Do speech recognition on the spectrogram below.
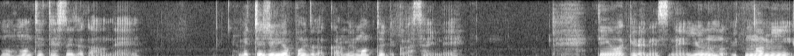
もう本当にテストに出たからね、めっちゃ重要ポイントだからメモっといてくださいね。っていうわけでですね、夜の営み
